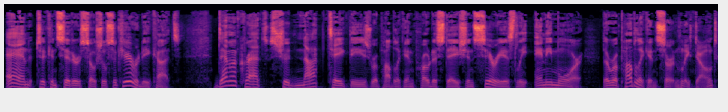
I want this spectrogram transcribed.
and to consider Social Security cuts. Democrats should not take these Republican protestations seriously anymore. The Republicans certainly don't.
